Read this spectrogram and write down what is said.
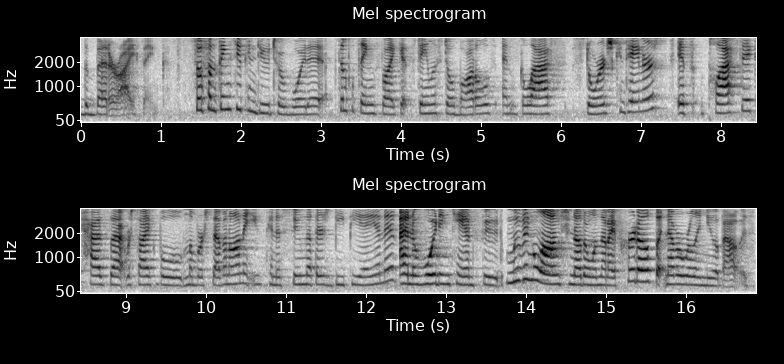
the better I think. So some things you can do to avoid it, simple things like get stainless steel bottles and glass storage containers. If plastic has that recyclable number seven on it, you can assume that there's BPA in it and avoiding canned food. Moving along to another one that I've heard of but never really knew about is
